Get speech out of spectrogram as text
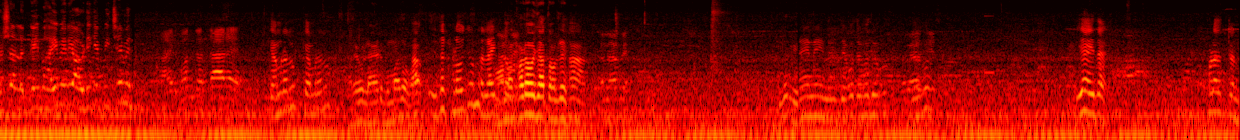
वर्षा लग गई। भाई मेरी आउडी के पीछे में कैमरा लुक कैमरा लुक। अरे वो लाइट घुमा दो। हाँ इधर खड़े हो जाओ ना लाइट हाँ, मैं खड़ा हो जाता हूँ देख। हाँ। नहीं नहीं नहीं देखो देखो देखो। देखो या इधर थोड़ा टर्न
